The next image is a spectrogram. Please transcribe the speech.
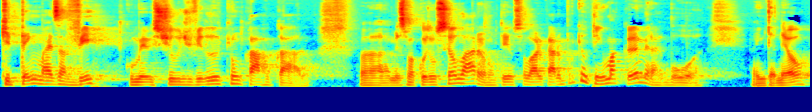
que tem mais a ver com o meu estilo de vida do que um carro caro. Uh, a mesma coisa um celular. Eu não tenho um celular caro porque eu tenho uma câmera boa, entendeu?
